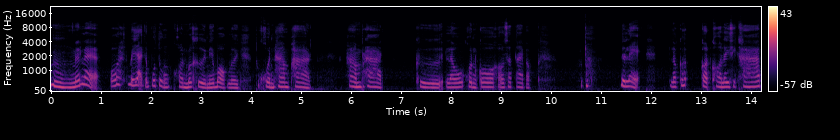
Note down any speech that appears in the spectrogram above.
อืม นั่นแหละ โอ้ยไม่อยากจะพูดถึงคอนเมื่อคืนนี้บอกเลย ทุกคนห้ามพลาด ห้ามพลาด คือแล้วคนโก้เขาสไตล์แบบ นั่นแหละ แล้วก็กอดคอเลยสิครับ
